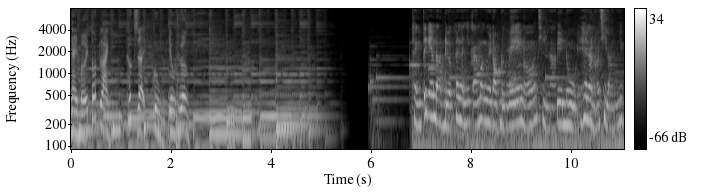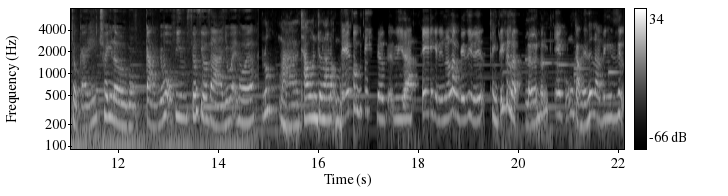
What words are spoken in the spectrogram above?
ngày mới tốt lành, thức dậy cùng yêu thương. Thành tích em đạt được hay là những cái mọi người đọc được về em nó chỉ là bề nổi hay là nó chỉ là như kiểu cái trailer của cả cái bộ phim siêu siêu dài như vậy thôi á? Lúc mà trao huân chương lao động. Thì em không tin được tại vì là em cái đấy nó làm cái gì đấy? Thành tích rất là lớn. Em cũng cảm thấy rất là vinh dự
